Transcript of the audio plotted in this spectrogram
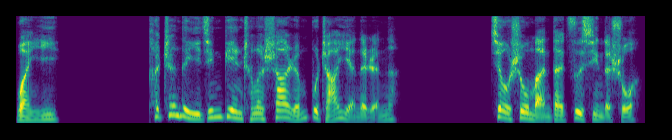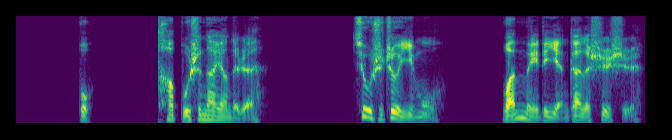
万一……”他真的已经变成了杀人不眨眼的人呢？教授满带自信的说：“，他不是那样的人。”就是这一幕，完美的掩盖了事实。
